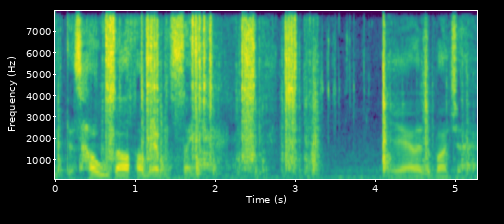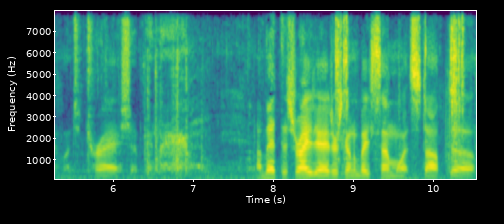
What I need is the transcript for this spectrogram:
Get this hose off, I'll be able to see. Yeah, there's a bunch of bunch of trash up in there. I bet this radiator's gonna be somewhat stopped up.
